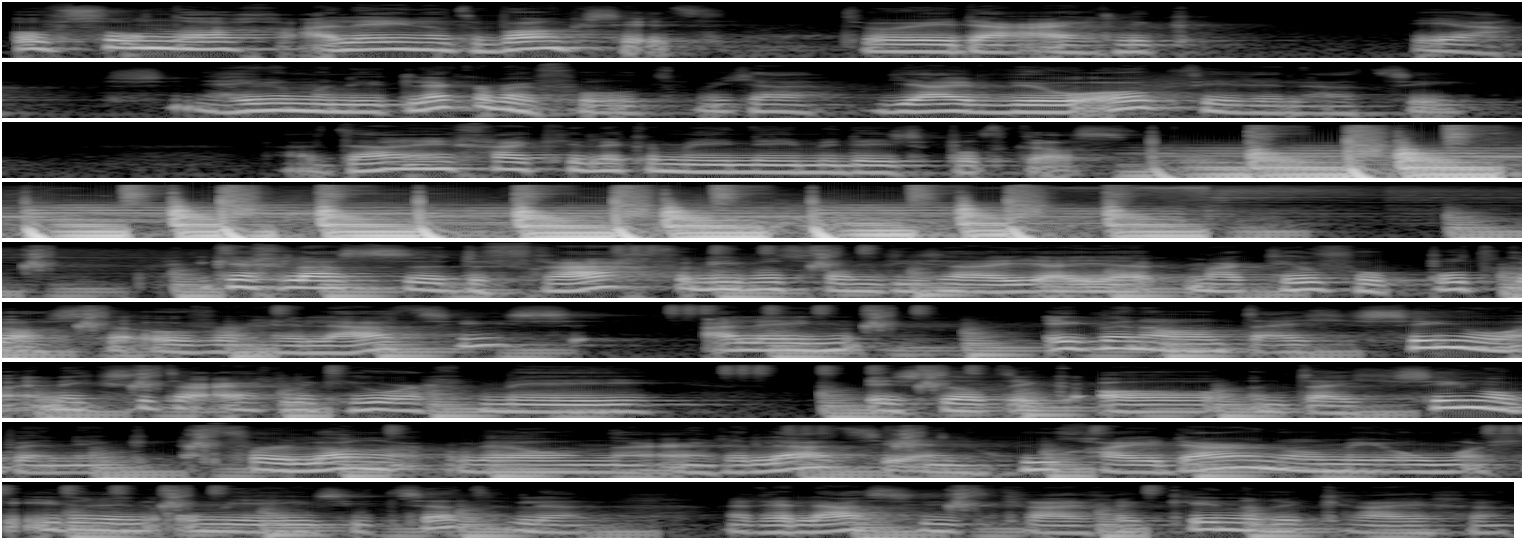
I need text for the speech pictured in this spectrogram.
op zondag alleen op de bank zit. Terwijl je daar eigenlijk ja, helemaal niet lekker bij voelt. Want ja, jij wil ook die relatie. Nou, daarin ga ik je lekker meenemen in deze podcast. Ik kreeg laatst eh, de vraag van iemand van die zei: ja, jij maakt heel veel podcasten over relaties. Alleen ik ben al een tijdje single en ik zit er eigenlijk heel erg mee. Is dat ik al een tijdje single ben. Ik verlang wel naar een relatie. En hoe ga je daar nou mee om als je iedereen om je heen ziet settelen? Een relatie krijgen, kinderen krijgen.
